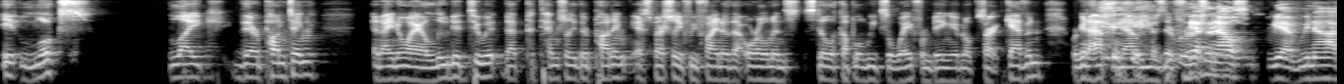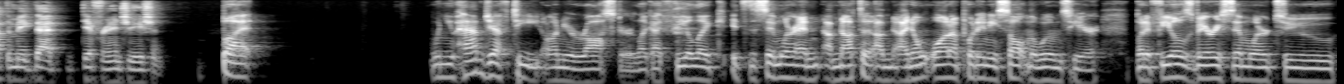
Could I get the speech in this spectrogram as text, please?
it looks like they're punting. And I know I alluded to it that potentially they're putting, especially if we find out that Orleman's still a couple of weeks away from being able to. Sorry, Kevin, we're going to have to now use their first now, yeah, we now have to make that differentiation. But when you have Jeff Teat on your roster, like I feel like it's the similar, and I'm not to, I'm, I don't want to put any salt in the wounds here, but it feels very similar to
